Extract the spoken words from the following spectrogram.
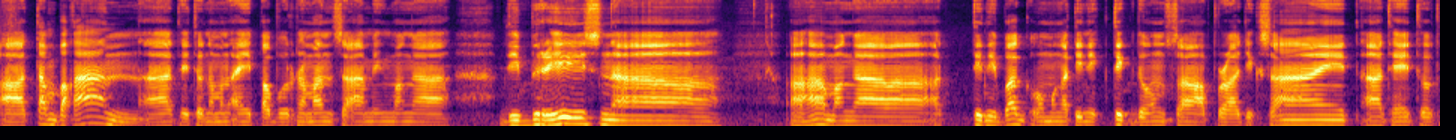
ah, tambakan. At ito naman ay pabor naman sa aming mga debris na aha, mga tinibag o mga tiniktik doon sa project site. At ito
